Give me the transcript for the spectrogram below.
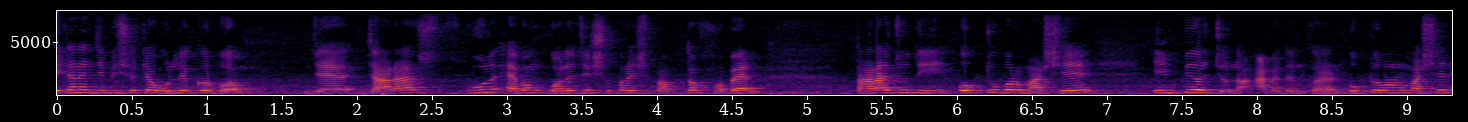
এখানে যে বিষয়টা উল্লেখ করব, যে যারা স্কুল এবং কলেজে সুপারিশপ্রাপ্ত হবেন তারা যদি অক্টোবর মাসে এমপিওর জন্য আবেদন করেন, অক্টোবর মাসের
